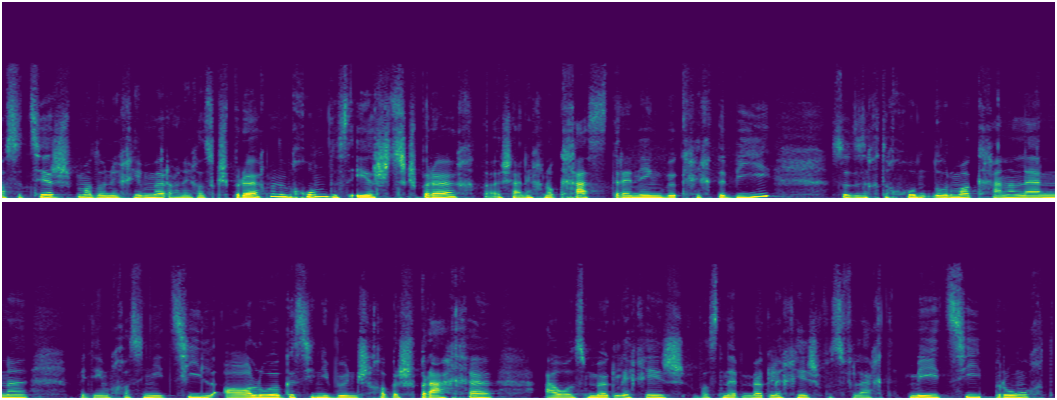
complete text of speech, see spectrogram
Also zuerst mal habe ich immer habe ich ein Gespräch mit dem Kunden, das erste Gespräch. Da ist eigentlich noch kein Training wirklich dabei, sodass ich den Kunden nur mal kennenlerne, mit ihm kann seine Ziele anschauen, seine Wünsche kann besprechen, auch was möglich ist, was nicht möglich ist, was vielleicht mehr Zeit braucht.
